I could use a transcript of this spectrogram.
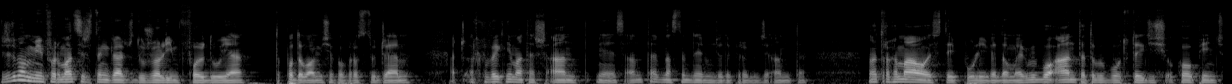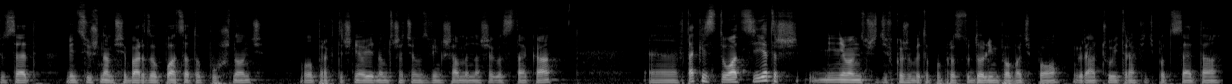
Jeżeli mam informację, że ten gracz dużo limp folduje, to podoba mi się po prostu jam. Acz- Aczkolwiek nie ma też ant, nie jest ante, w następnej rundzie dopiero będzie ante. No trochę mało jest tej puli, wiadomo. Jakby było ante, to by było tutaj gdzieś około 500, więc już nam się bardzo opłaca to pusznąć, bo praktycznie o 1 trzecią zwiększamy naszego staka. E, W takiej sytuacji ja też nie, mam nic przeciwko, żeby to po prostu dolimpować po graczu i trafić pod seta.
